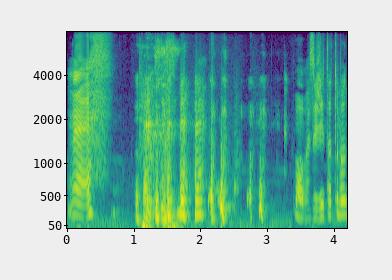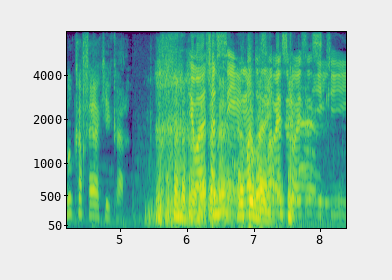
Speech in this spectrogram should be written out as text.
É. Bom, mas a gente tá tomando um café aqui, cara. Eu acho assim, uma das coisas que.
